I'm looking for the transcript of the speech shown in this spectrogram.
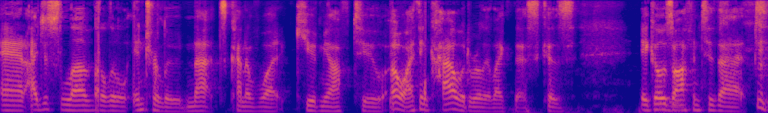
and I just love the little interlude, and that's kind of what cued me off to. Oh, I think Kyle would really like this because it goes mm-hmm. off into that hmm.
